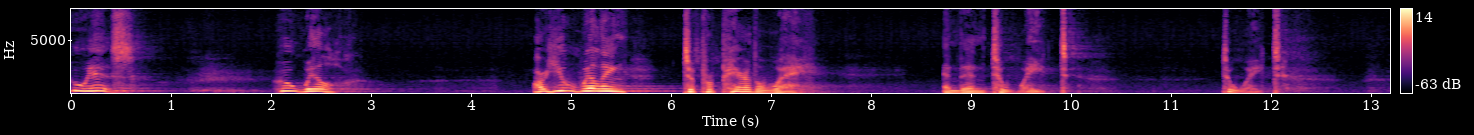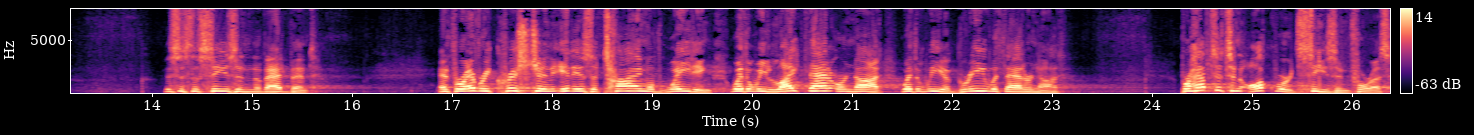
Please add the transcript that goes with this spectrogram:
who is? Who will? Are you willing to prepare the way? And then to wait. To wait. This is the season of Advent. And for every Christian, it is a time of waiting, whether we like that or not, whether we agree with that or not. Perhaps it's an awkward season for us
